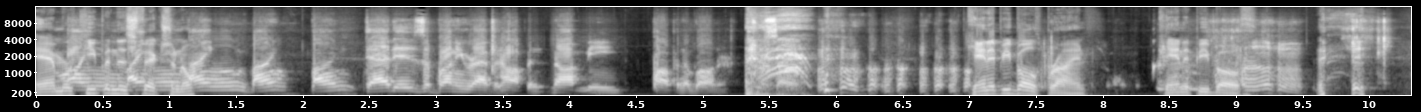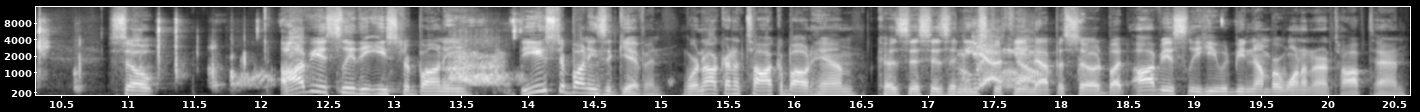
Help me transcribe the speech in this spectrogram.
And we're keeping this fictional. That is a bunny rabbit hopping, not me popping a boner. Can it be both, Brian? Can it be both? so, obviously, the Easter Bunny. The Easter Bunny's a given. We're not going to talk about him because this is an Yeah, Easter themed no. episode, but obviously, he would be number one on our top 10.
